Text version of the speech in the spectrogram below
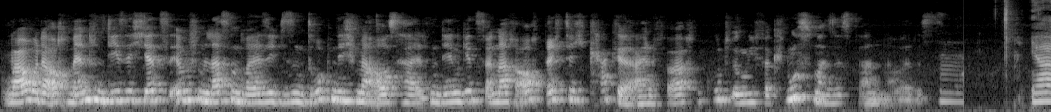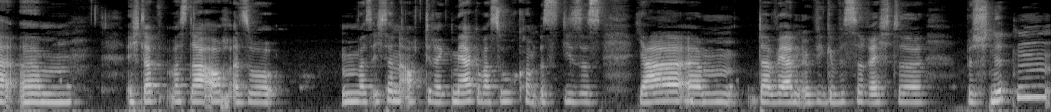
wow, oder auch Menschen, die sich jetzt impfen lassen, weil sie diesen Druck nicht mehr aushalten, denen geht es danach auch richtig kacke einfach. Gut, irgendwie verknust man es dann, aber das. Ja, ähm, ich glaube, was da auch, also was ich dann auch direkt merke, was so hochkommt, ist dieses, ja, ähm, da werden irgendwie gewisse Rechte beschnitten,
